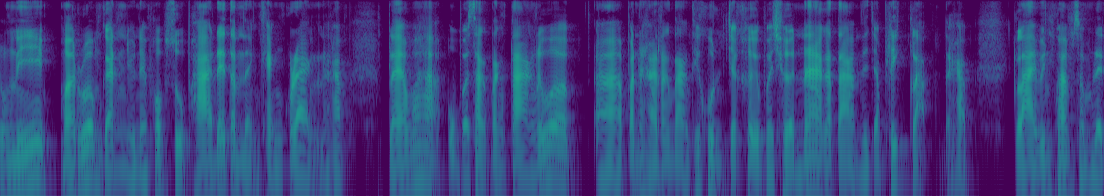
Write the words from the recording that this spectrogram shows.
ตรงนี้มาร่วมกันอยู่ในภพสุภะได้ตำแหน่งแข็งแกร่งนะครับ แปลว่าอุปสรรคต่างๆ หรือว่าปัญหาต่างๆ ที่คุณจะเคยเผชิญหน้าก็ตามเนี่ยจะพลิกกลับนะครับ กลายเป็นความสำเร็จ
